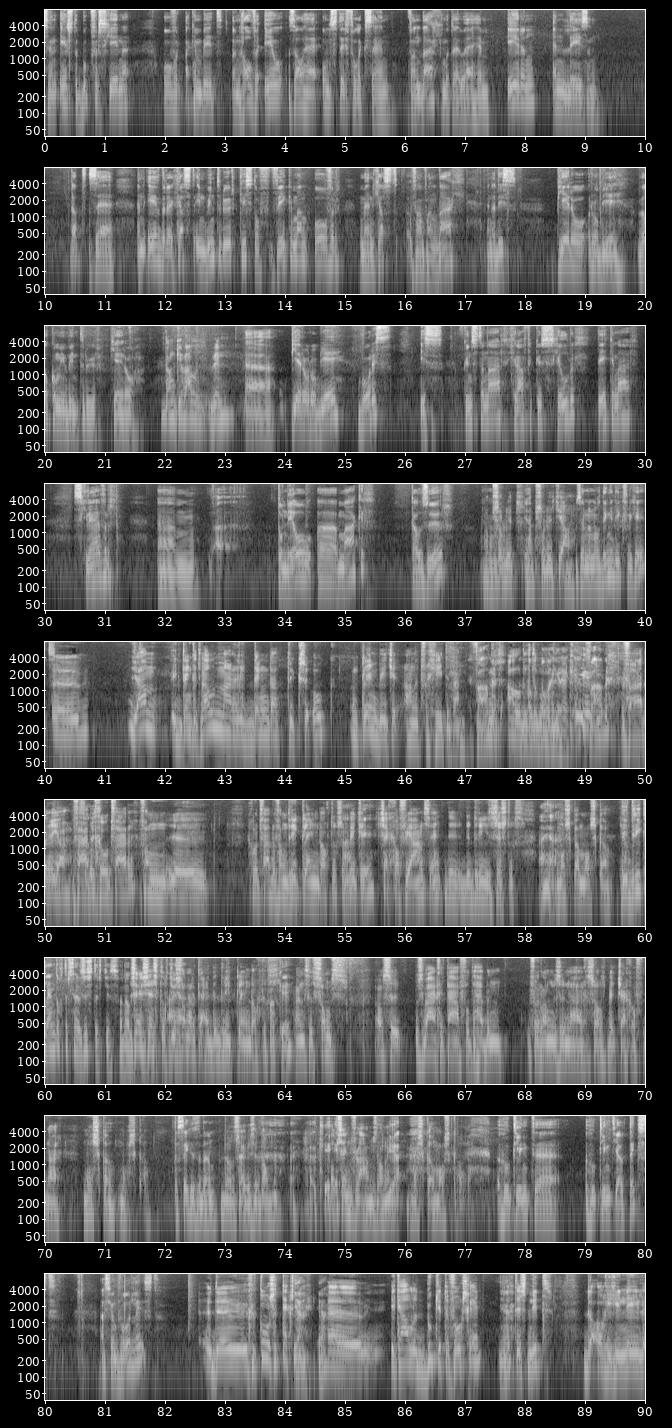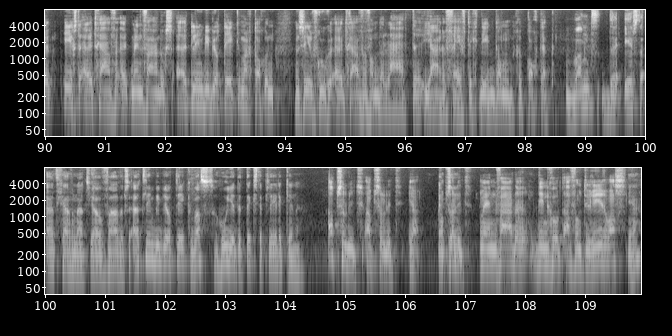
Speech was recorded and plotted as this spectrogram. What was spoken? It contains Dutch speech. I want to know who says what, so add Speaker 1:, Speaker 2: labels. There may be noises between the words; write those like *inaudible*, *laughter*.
Speaker 1: is zijn eerste boek verschenen. Over pak een beet een halve eeuw zal hij onsterfelijk zijn. Vandaag moeten wij hem eren en lezen. Dat zei een eerdere gast in Winteruur, Christophe Vekeman, over mijn gast van vandaag. En dat is Piero Robier. Welkom in Winteruur, Piero.
Speaker 2: Dankjewel, Wim.
Speaker 1: Uh, Piero Robier, Boris, is kunstenaar, graficus, schilder, tekenaar, schrijver, um, uh, toneelmaker, causeur.
Speaker 2: Absoluut, ja. absoluut, ja.
Speaker 1: Zijn er nog dingen die ik vergeet?
Speaker 2: Uh, ja, ik denk het wel, maar ik denk dat ik ze ook een klein beetje aan het vergeten ben.
Speaker 1: Vader?
Speaker 2: Met ouder te
Speaker 1: worden. belangrijk, hè? *laughs* Vader?
Speaker 2: Vader, ja. Vader, grootvader. Van, uh, grootvader van drie kleindochters. Een ah, beetje okay. Tsjechoviaans, hè? De, de drie zusters.
Speaker 1: Ah, ja.
Speaker 2: Moskou, Moskou.
Speaker 1: Ja. Die drie kleindochters zijn zustertjes van elkaar?
Speaker 2: Zijn zustertjes ah, ja. van elkaar, de drie kleindochters.
Speaker 1: Okay.
Speaker 2: En ze soms, als ze zwaar getafeld hebben, verlangen ze naar, zoals bij Tsjechov, naar Moskou, Moskou.
Speaker 1: Wat zeggen ze dan?
Speaker 2: Dan zeggen ze dan. *laughs*
Speaker 1: okay.
Speaker 2: Op zijn Vlaams dan, hè?
Speaker 1: Ja.
Speaker 2: Moskou, Moskou. Ja.
Speaker 1: Hoe, klinkt, uh, hoe klinkt jouw tekst als je hem voorleest?
Speaker 2: De gekozen tekst
Speaker 1: ja, ja.
Speaker 2: Uh, ik haal het boekje tevoorschijn.
Speaker 1: Ja.
Speaker 2: Het is niet de originele eerste uitgave uit mijn vaders uitleenbibliotheek, maar toch een, een zeer vroege uitgave van de late jaren 50 die ik dan gekocht heb.
Speaker 1: Want de eerste uitgave uit jouw vaders uitleenbibliotheek was hoe je de tekst hebt leren kennen?
Speaker 2: Absoluut, absoluut, ja. absoluut. Mijn vader, die een groot avonturier was,
Speaker 1: ja?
